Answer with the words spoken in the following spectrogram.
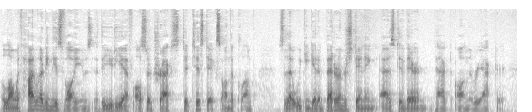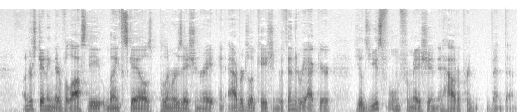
Along with highlighting these volumes, the UDF also tracks statistics on the clump so that we can get a better understanding as to their impact on the reactor. Understanding their velocity, length scales, polymerization rate, and average location within the reactor yields useful information in how to prevent them.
